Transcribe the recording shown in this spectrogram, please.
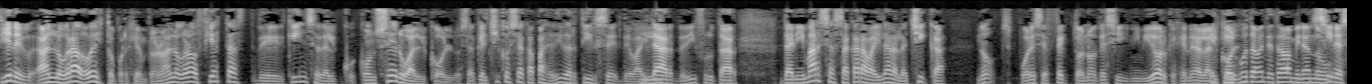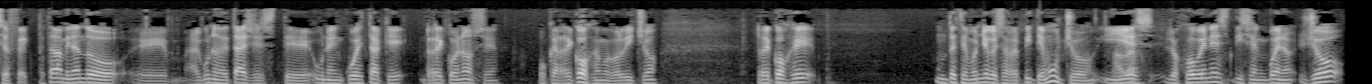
tiene, han logrado esto, por ejemplo, ¿no? han logrado fiestas de 15 con cero alcohol, o sea, que el chico sea capaz de divertirse, de bailar, de disfrutar, de animarse a sacar a bailar a la chica, ¿no? Por ese efecto no desinhibidor que genera el alcohol. justamente estaba mirando sin ese efecto. Estaba mirando eh, algunos detalles de una encuesta que reconoce o que recoge, mejor dicho, recoge un testimonio que se repite mucho y es los jóvenes dicen, bueno, yo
